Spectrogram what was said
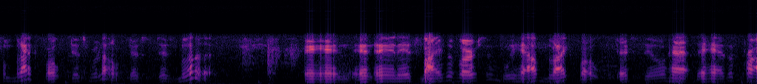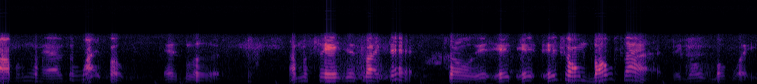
some black folk that's below, that's that's blood, and and and it's vice versa. We have black folk that still have that has a problem with has a white folk as blood. I'm gonna say it just like that. So it it, it it's on both sides. It goes both ways.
